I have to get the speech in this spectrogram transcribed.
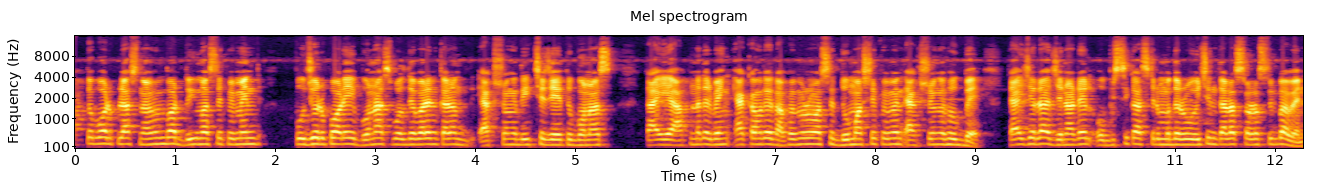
অক্টোবর প্লাস নভেম্বর দুই মাসের পেমেন্ট পুজোর পরে বোনাস বলতে পারেন, কারণ একসঙ্গে দিচ্ছে যেহেতু বোনাস তাই আপনাদের ব্যাংক অ্যাকাউন্টে নভেম্বর মাসে দু মাসের পেমেন্ট একসঙ্গে ঢুকবে। তাই যারা জেনারেল ওবিসি কাস্টের মধ্যে রয়েছেন, তারা সরাসরি পাবেন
